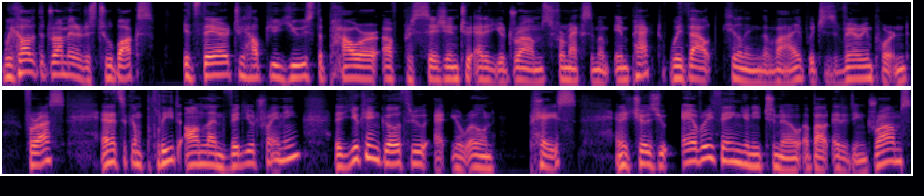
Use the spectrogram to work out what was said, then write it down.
We call it the Drum Editor's Toolbox. It's there to help you use the power of precision to edit your drums for maximum impact without killing the vibe, which is very important for us. And it's a complete online video training that you can go through at your own pace. And it shows you everything you need to know about editing drums.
